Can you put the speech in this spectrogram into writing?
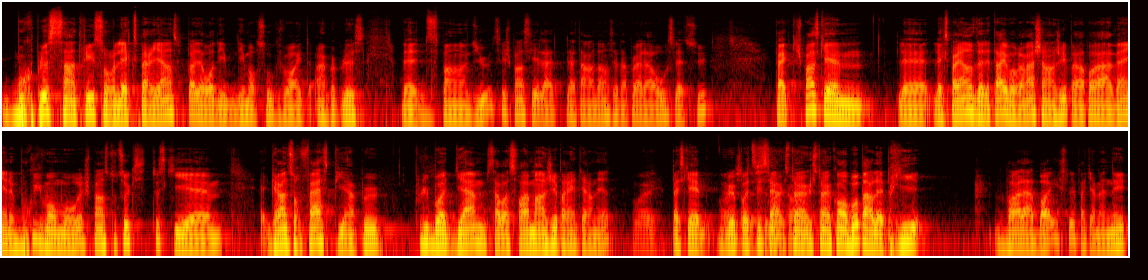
beaucoup plus centré sur l'expérience. Peut-être d'avoir des, des morceaux qui vont être un peu plus euh, dispendieux. Je pense que la, la tendance est un peu à la hausse là-dessus. Fait que je pense que hum, le- l'expérience de détail va vraiment changer par rapport à avant. Il y en a beaucoup qui vont mourir. Je pense que tout, ça tout ce qui est euh, grande surface puis un peu plus bas de gamme, ça va se faire manger par Internet. Ouais. Parce que c'est un- un, un combat par le prix vers la baisse. Là. Fait qu'à un moment donné,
